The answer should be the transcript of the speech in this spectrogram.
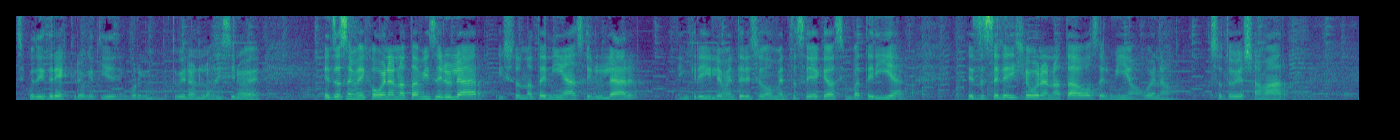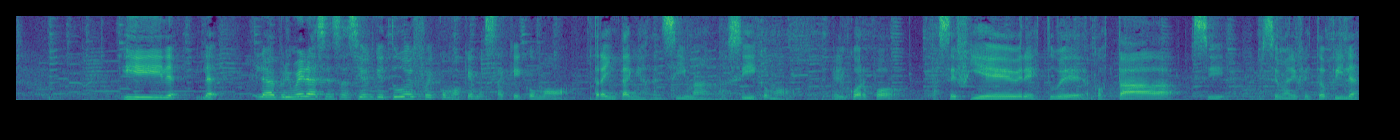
53 creo que tiene, porque me tuvieron los 19. Entonces me dijo, bueno, anotá mi celular, y yo no tenía celular, increíblemente en ese momento se había quedado sin batería. Entonces le dije, bueno, anotá vos el mío, bueno, yo te voy a llamar. Y la- la primera sensación que tuve fue como que me saqué como 30 años de encima, así como el cuerpo, pasé fiebre, estuve acostada, sí, se manifestó pila.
